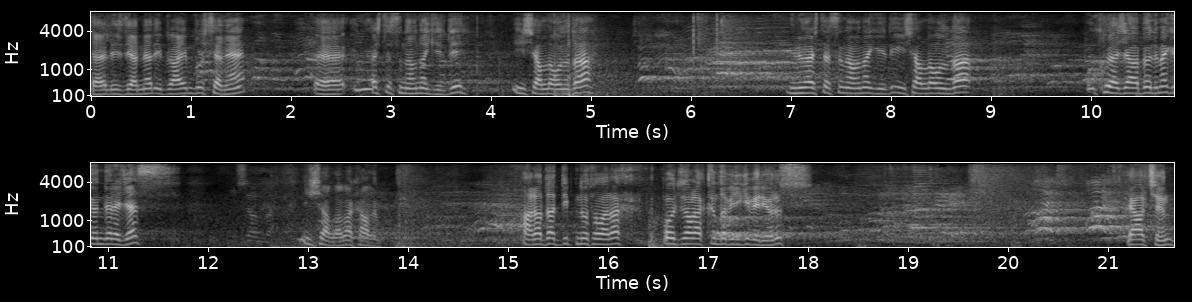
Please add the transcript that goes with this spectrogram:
Değerli izleyenler İbrahim bu sene e, üniversite sınavına girdi. İnşallah onu da üniversite sınavına girdi. İnşallah onu da okuyacağı bölüme göndereceğiz. İnşallah. İnşallah bakalım. Arada dipnot olarak futbolcular hakkında bilgi veriyoruz. Yalçın.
